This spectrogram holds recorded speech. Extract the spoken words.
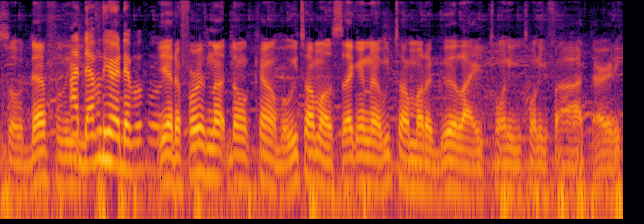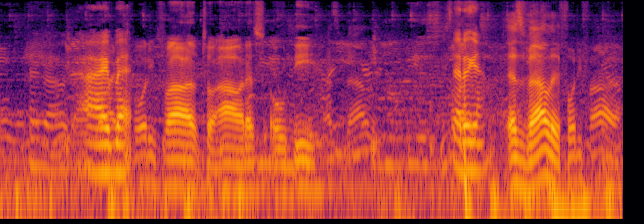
So definitely. I definitely heard that before. Yeah, the first nut don't count, but we talking about second nut. We talking about a good like 20, 25, 30. All right, bet. 45 to an hour. That's OD. That's You said it again. That's valid. 45.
